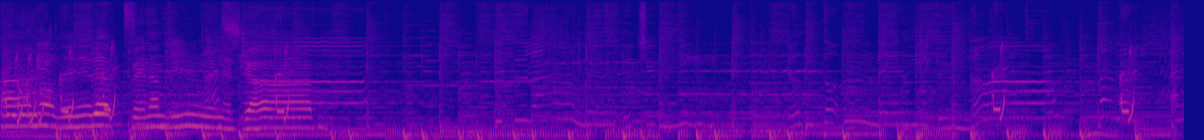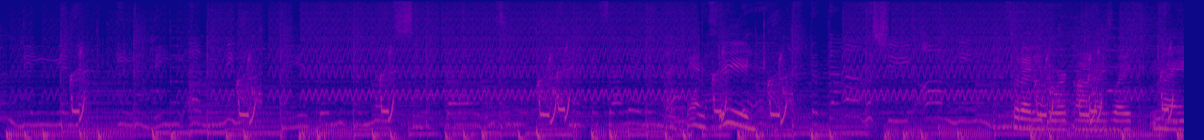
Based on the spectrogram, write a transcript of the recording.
I'm rolling it up and I'm doing a job. I can't see. That's what I need to work on is like my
